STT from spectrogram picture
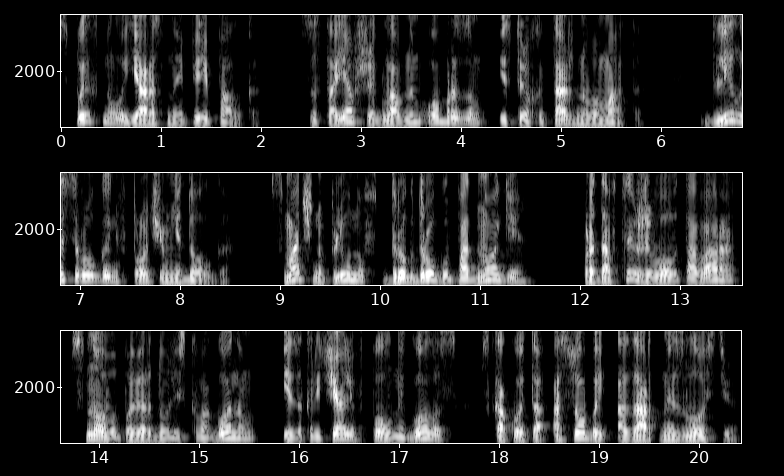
вспыхнула яростная перепалка, состоявшая главным образом из трехэтажного мата. Длилась ругань, впрочем, недолго. Смачно плюнув друг другу под ноги, продавцы живого товара снова повернулись к вагонам и закричали в полный голос с какой-то особой азартной злостью,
